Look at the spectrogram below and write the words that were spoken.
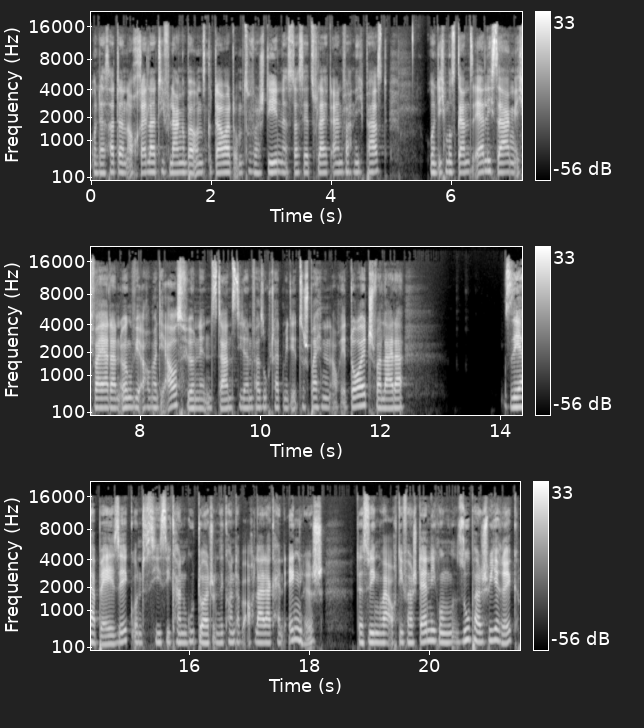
Und das hat dann auch relativ lange bei uns gedauert, um zu verstehen, dass das jetzt vielleicht einfach nicht passt. Und ich muss ganz ehrlich sagen, ich war ja dann irgendwie auch immer die ausführende Instanz, die dann versucht hat, mit ihr zu sprechen. Auch ihr Deutsch war leider sehr basic und es hieß, sie kann gut Deutsch und sie konnte aber auch leider kein Englisch. Deswegen war auch die Verständigung super schwierig.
